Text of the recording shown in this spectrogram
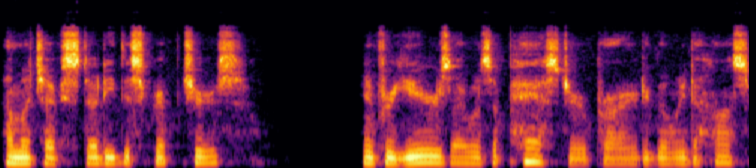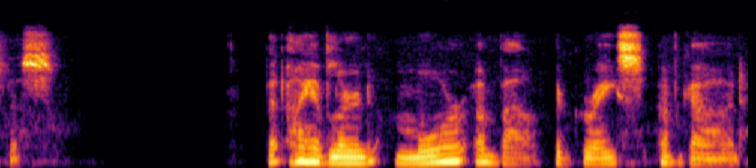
how much I've studied the scriptures, and for years I was a pastor prior to going to hospice. But I have learned more about the grace of God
